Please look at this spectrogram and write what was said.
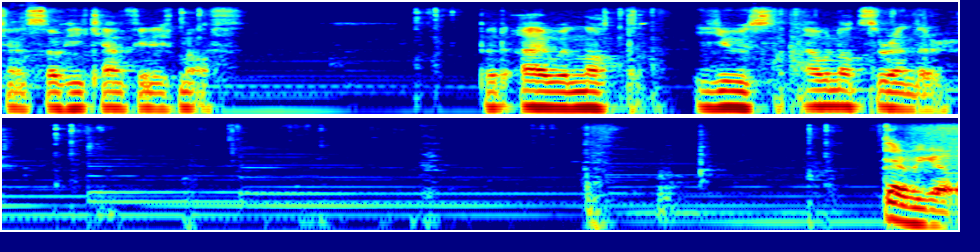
So he can finish me off. But I will not use, I will not surrender. There we go.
